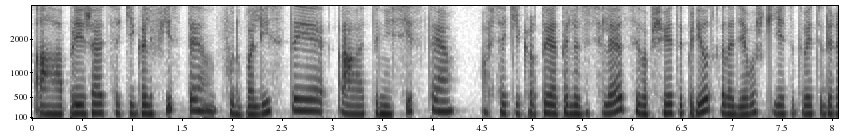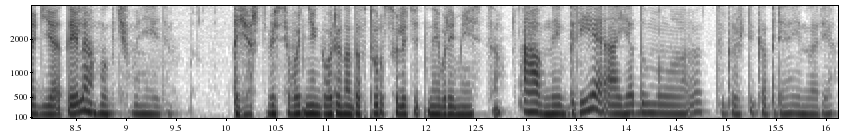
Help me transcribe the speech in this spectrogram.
А, приезжают всякие гольфисты, футболисты, а, теннисисты. Всякие крутые отели заселяются. И вообще это период, когда девушки ездят в эти дорогие отели. А мы почему не едем? А я же тебе сегодня говорю, надо в Турцию лететь в ноябре месяце. А, в ноябре, а я думала, ты говоришь, в декабре, январе.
